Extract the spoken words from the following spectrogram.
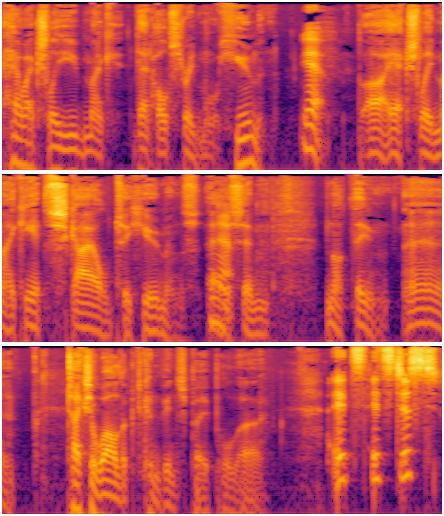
how actually you make that whole street more human Yeah. by actually making it scaled to humans, Yeah. as in not the. Uh, takes a while to convince people, though. It's it's just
